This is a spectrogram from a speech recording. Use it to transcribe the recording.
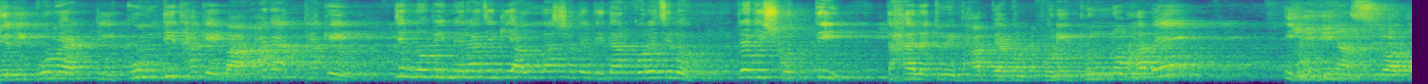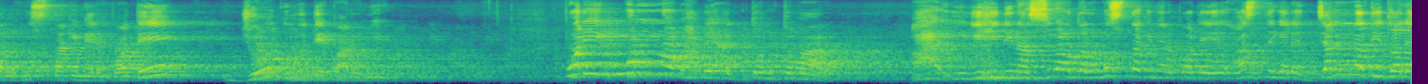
যদি কোনো একটি কমতি থাকে বা আঘাত থাকে যে নবী মেরাজে কি আল্লাহর সাথে দিদার করেছিল, এটা কি সত্যি? তাহলে তুমি ভাববে এখন পরিপূর্ণভাবে ইহিদিনা সিরত আল মুস্তাকিমের পথে যোগ হতে পারোনি। পরিপূর্ণভাবে একদম তোমার ইহিদিনা সিরাতাল মুস্তাকিমের পথে আসতে গেলে, জান্নাতি দলে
